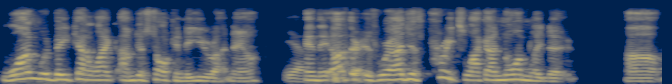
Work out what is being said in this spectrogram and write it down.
One would be kind of like I'm just talking to you right now, yeah. and the other is where I just preach like I normally do. Uh,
